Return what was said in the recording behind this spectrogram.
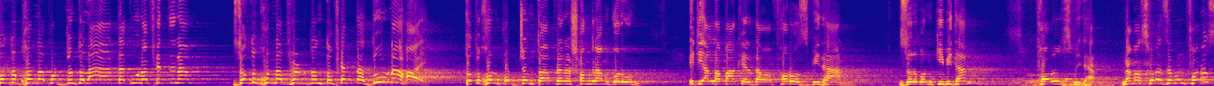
যতক্ষণ না পর্যন্ত লা তাকুনা ফিতনা। যতক্ষণ না পর্যন্ত ফেতনা দূর না হয়, ততক্ষণ পর্যন্ত আপনারা সংগ্রাম করুন। এটি আল্লাহ পাকের দেওয়া ফরজ বিধান। জোরবন কি বিধান? ফরজ বিধান। নামাজ পড়া যেমন ফরজ,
